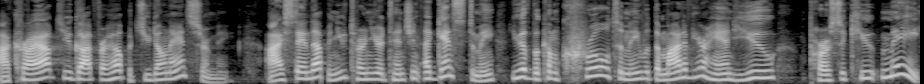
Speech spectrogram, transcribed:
I cry out to you, God, for help, but you don't answer me. I stand up, and you turn your attention against me. You have become cruel to me with the might of your hand. You persecute me.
